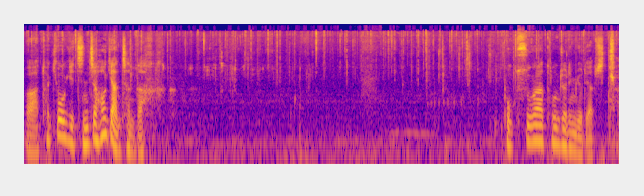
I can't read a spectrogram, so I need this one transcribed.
와 토끼 고기 진짜 허기 안 찬다. 복숭아 통조림 요리합시다.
